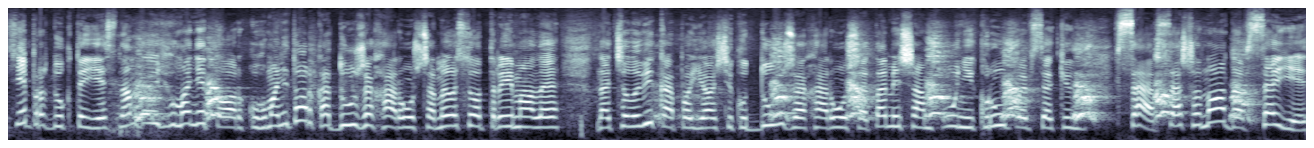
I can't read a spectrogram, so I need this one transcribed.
Всі продукти є. Нам дають гуманітарку. Гуманітарка дуже хороша. Ми ось отримали на чоловіка по ящику. Дуже хороша. Там і шампунь, і крупи, всякі, все, все, що треба, все є.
